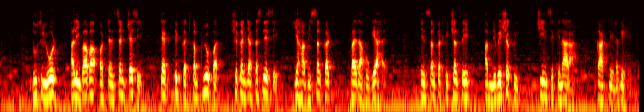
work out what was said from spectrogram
दूसरी ओर अलीबाबा और टेंसेंट जैसे टेक दिग्गज कंपनियों पर शिकंजा कसने से यहाँ भी संकट पैदा हो गया है। इन संकट के चलते अब निवेशक भी चीन से किनारा काटने लगे हैं।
